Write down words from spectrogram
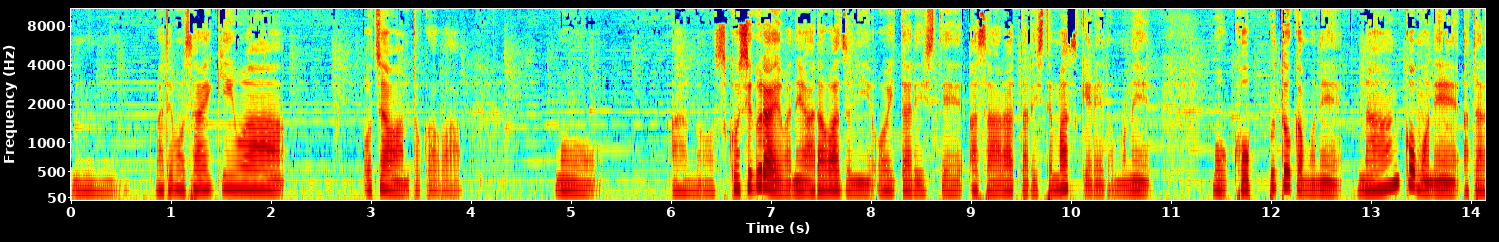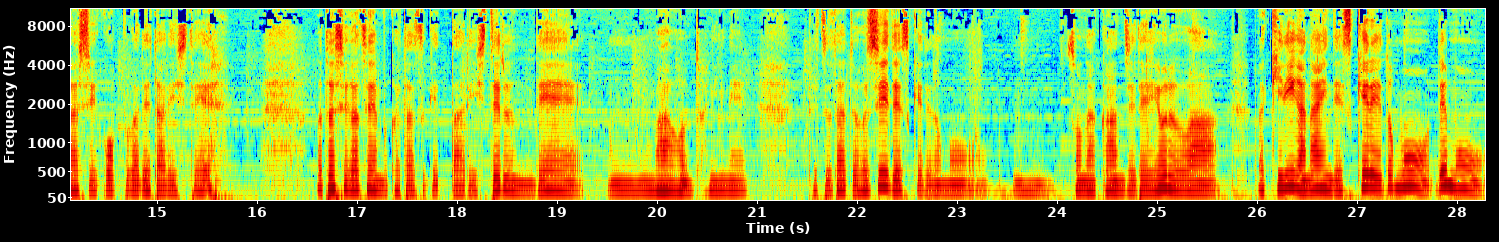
うん。まあ、でも最近はお茶碗とかはもうあの少しぐらいはね洗わずに置いたりして朝洗ったりしてますけれどもねもうコップとかもね何個もね新しいコップが出たりして 私が全部片付けたりしてるんで、うん、まあ本当にね手伝ってほしいですけれども、うん、そんな感じで夜は、まあ、キリがないんですけれどもでも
